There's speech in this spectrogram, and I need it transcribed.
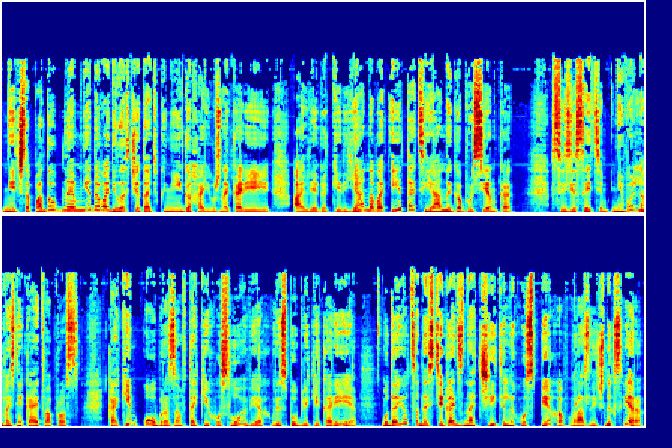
Нечто подобное мне доводилось читать в книгах о Южной Корее Олега Кирьянова и Татьяны Габрусенко. В связи с этим невольно возникает вопрос, каким образом в таких условиях в Республике Корея удается достигать значительных успехов в различных сферах,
